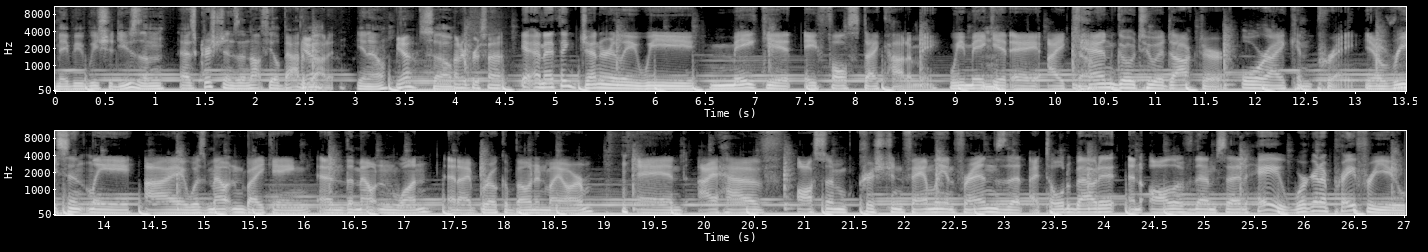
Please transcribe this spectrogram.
maybe we should use them as Christians and not feel bad yeah. about it, you know? Yeah. So 100%. Yeah. And I think generally we make it a false dichotomy. We make mm. it a, I can go to a doctor or I can pray. You know, recently, recently I was mountain biking and the mountain won and I broke a bone in my arm. and I have awesome Christian family and friends that I told about it, and all of them said, Hey, we're going to pray for you.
